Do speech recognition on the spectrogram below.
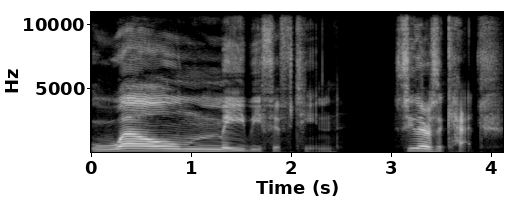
Well, maybe 15. See, there's a catch.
